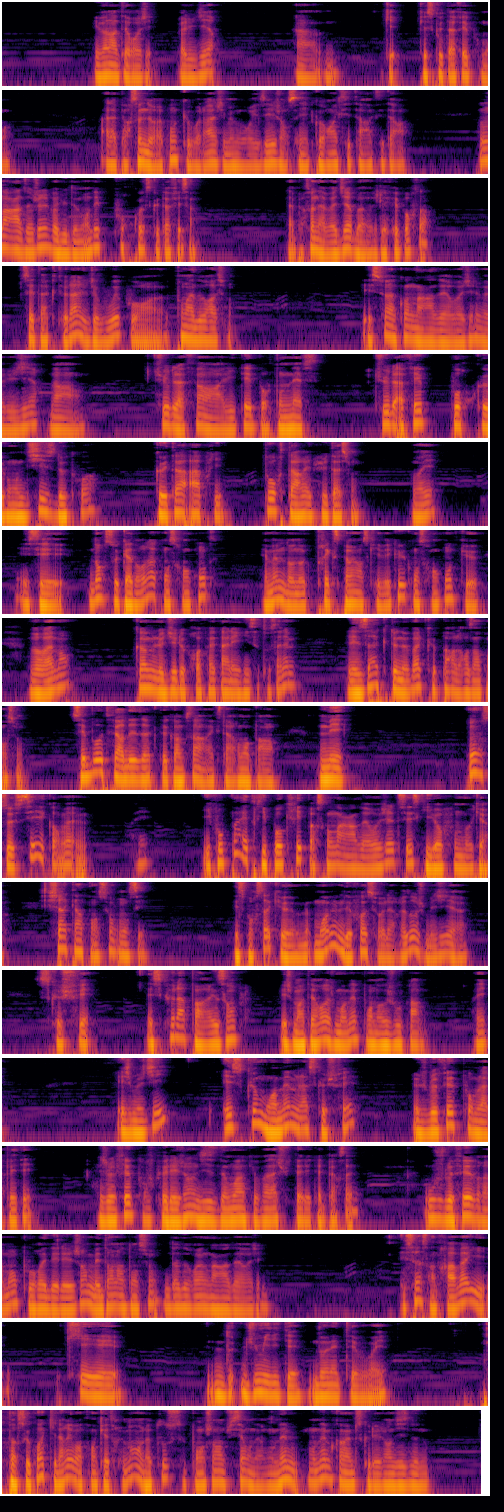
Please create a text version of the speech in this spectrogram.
Il va l'interroger. va lui dire, euh, ok, qu'est-ce que tu as fait pour moi? À la personne de répondre que voilà, j'ai mémorisé, j'ai enseigné le Coran, etc., etc. Omar va lui demander pourquoi est-ce que tu as fait ça? La personne, elle va dire, bah, je l'ai fait pour ça. Cet acte-là, je l'ai voué pour euh, ton adoration. Et ce à quoi Maradawajel va lui dire, ben, tu l'as fait en réalité pour ton nefs. Tu l'as fait pour que l'on dise de toi que t'as appris, pour ta réputation. Vous voyez? Et c'est dans ce cadre-là qu'on se rend compte, et même dans notre expérience qui est vécue, qu'on se rend compte que, vraiment, comme le dit le prophète alayhi sallam, les actes ne valent que par leurs intentions. C'est beau de faire des actes comme ça, extérieurement parlant. Mais, on se sait quand même il faut pas être hypocrite parce qu'on a un rejet, c'est ce qui est au fond de nos cœurs. Chaque intention, on sait. Et c'est pour ça que moi-même, des fois, sur les réseaux, je me dis, euh, ce que je fais. Est-ce que là, par exemple, et je m'interroge moi-même pendant que je vous parle. Oui. Et je me dis, est-ce que moi-même, là, ce que je fais, je le fais pour me la péter? Je le fais pour que les gens disent de moi que voilà, je suis telle et telle personne? Ou je le fais vraiment pour aider les gens, mais dans l'intention d'adorer un Et ça, c'est un travail qui est d'humilité, d'honnêteté, vous voyez. Parce que quoi qu'il arrive en tant qu'être humain, on a tous ce penchant, tu sais, on, aime, on aime quand même ce que les gens disent de nous.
